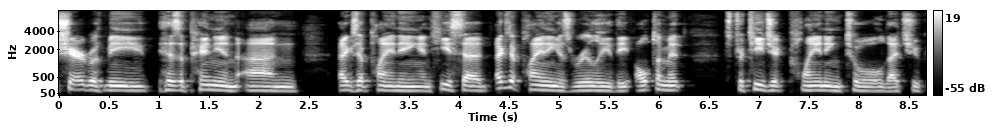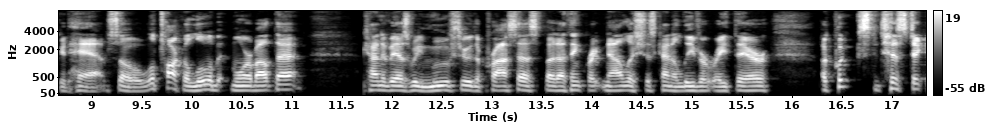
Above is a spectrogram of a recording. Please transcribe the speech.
shared with me his opinion on exit planning, and he said exit planning is really the ultimate strategic planning tool that you could have. So we'll talk a little bit more about that kind of as we move through the process. But I think right now, let's just kind of leave it right there. A quick statistic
